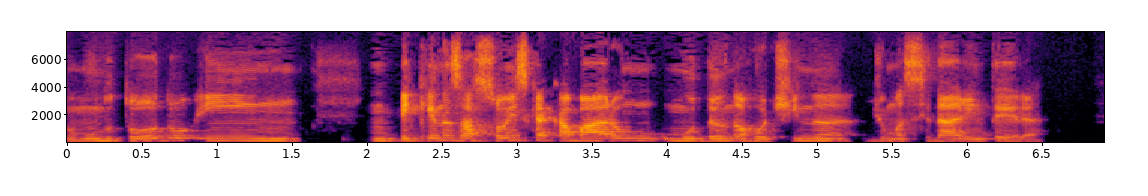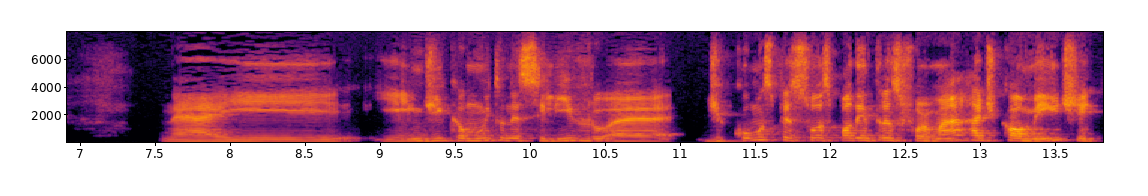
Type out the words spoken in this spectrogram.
no mundo todo em em pequenas ações que acabaram mudando a rotina de uma cidade inteira. Né? E, e ele indica muito nesse livro é, de como as pessoas podem transformar radicalmente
